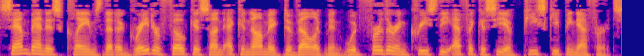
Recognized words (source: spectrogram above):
Sambanis claims that a greater focus on economic development would further increase the efficacy of peacekeeping efforts.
